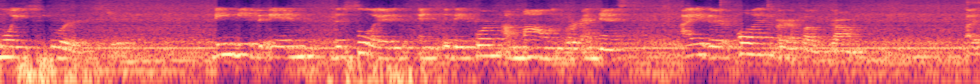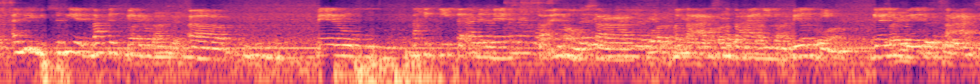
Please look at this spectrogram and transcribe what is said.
moisture. They live in the soil and they form a mound or a nest either on or above ground. Uh, ano ibig sabihin? Bakit merong, uh, merong nakikita na nest sa, ano, sa mataas na bahagi ng building? Galing ba yun sa taas?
